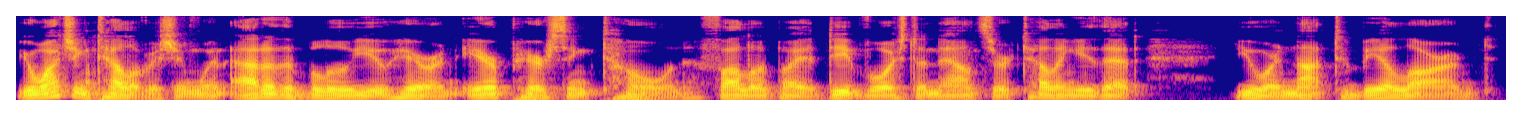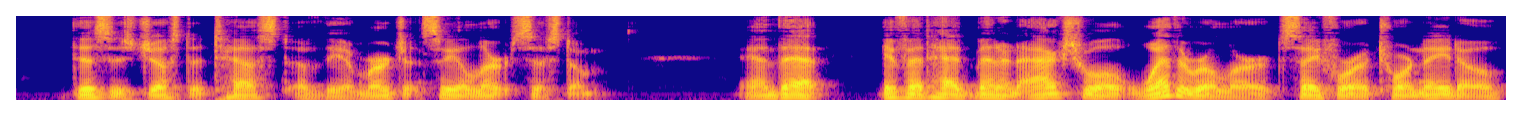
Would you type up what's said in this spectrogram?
You're watching television when out of the blue you hear an ear piercing tone, followed by a deep voiced announcer telling you that you are not to be alarmed. This is just a test of the emergency alert system. And that if it had been an actual weather alert, say for a tornado,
